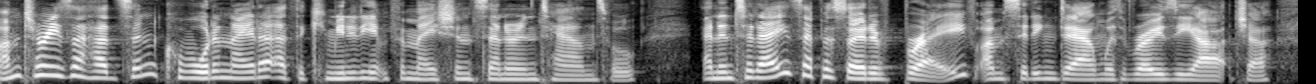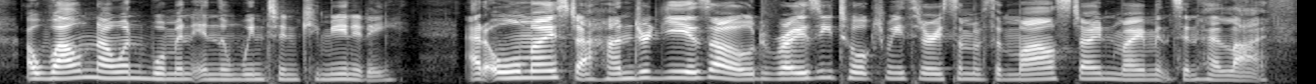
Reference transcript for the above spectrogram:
I'm Teresa Hudson, Coordinator at the Community Information Centre in Townsville. And in today's episode of Brave, I'm sitting down with Rosie Archer, a well known woman in the Winton community. At almost 100 years old, Rosie talked me through some of the milestone moments in her life.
